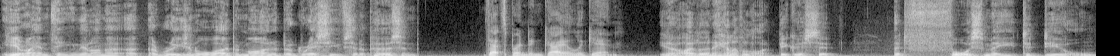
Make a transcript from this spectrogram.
Here I am thinking that I'm a, a reasonable, open minded, progressive sort of person. That's Brendon Gale again. You know, I learn a hell of a lot because it, it forced me to deal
